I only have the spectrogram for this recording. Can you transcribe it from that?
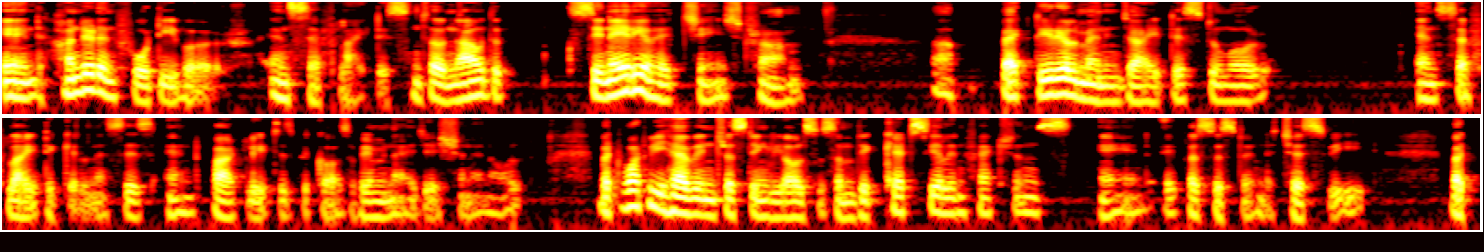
and 140 were encephalitis. And so now the scenario had changed from bacterial meningitis to more encephalitic illnesses, and partly it is because of immunization and all. But what we have, interestingly, also some rickettsial infections and a persistent HSV, but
